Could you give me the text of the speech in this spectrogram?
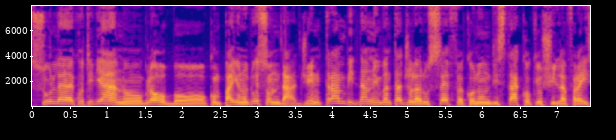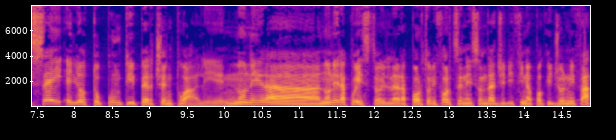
Sul quotidiano Globo compaiono due sondaggi, entrambi danno in vantaggio la Rousseff con un distacco che oscilla fra i 6 e gli 8 punti percentuali. Non era, non era questo il rapporto di forze nei sondaggi di fino a pochi giorni fa,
